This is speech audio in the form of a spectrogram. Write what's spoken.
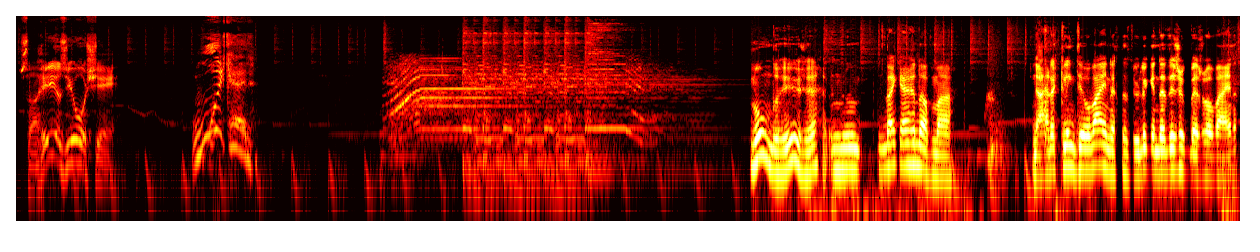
So here's your share. Wicked! Non uur zeg. En Wij krijgen dat maar. Nou, dat klinkt heel weinig natuurlijk. En dat is ook best wel weinig.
